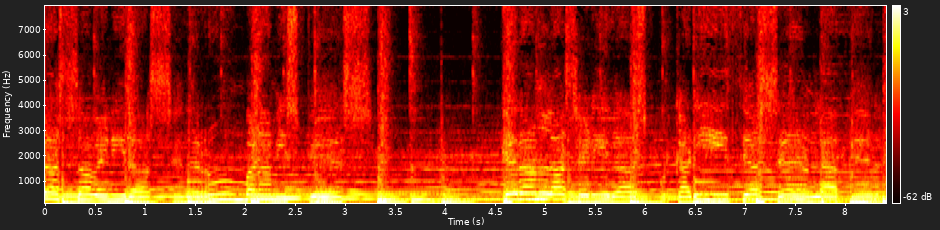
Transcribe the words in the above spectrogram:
las avenidas se derrumban a mis pies. Quedan las heridas por caricias en la piel.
